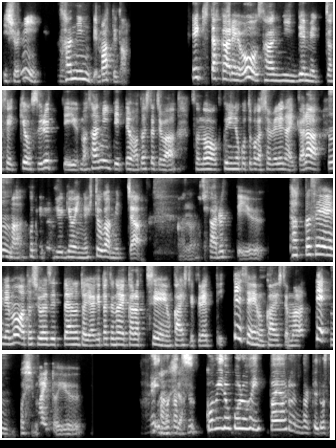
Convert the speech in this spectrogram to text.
一緒に3人で待ってたの。で、来た彼を3人でめっちゃ説教するっていう、まあ3人って言っても私たちはその国の言葉が喋れないから、うんまあホテルの従業員の人がめっちゃあの叱るっていう。たった1000円でも私は絶対あなたにあげたくないから1000円を返してくれって言って1000円を返してもらってうんおしまいという。あれなんツッコミどころがいっぱいあるんだけどさ、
